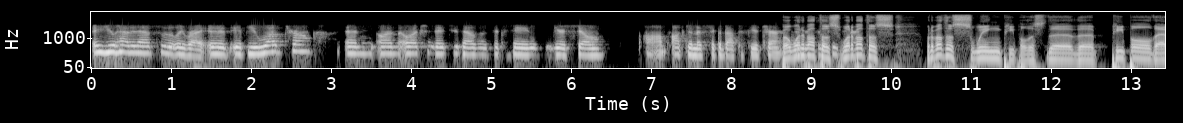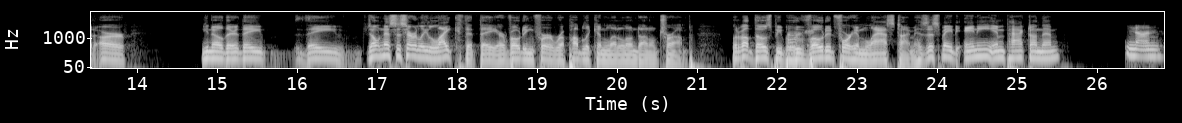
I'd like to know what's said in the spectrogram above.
You had it absolutely right. If you love Trump and on election day 2016, you're still um, optimistic about the future. But what about those? Future. What about those? What about those swing people? This, the the people that are, you know, they they they don't necessarily like that they are voting for a Republican, let alone Donald Trump. What about those people who voted for him last time? Has this made any impact on them? None,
